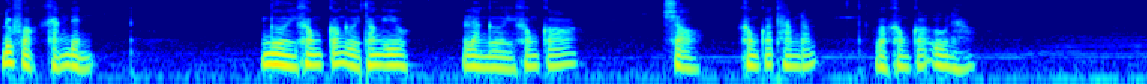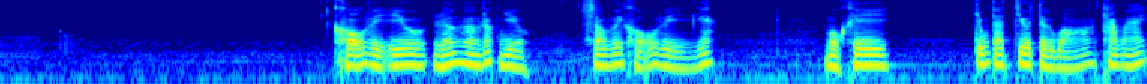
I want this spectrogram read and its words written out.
Đức phật khẳng định, người không có người thân yêu là người không có sầu, không có tham đắm và không có ưu não. Khổ vì yêu lớn hơn rất nhiều so với khổ vì ghét. Một khi chúng ta chưa từ bỏ tham ái.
